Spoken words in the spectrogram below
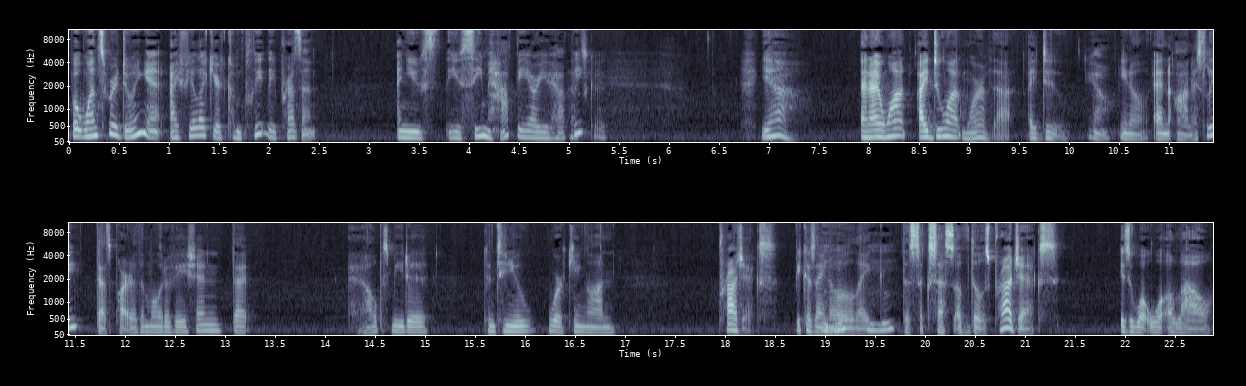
But once we're doing it, I feel like you're completely present, and you you seem happy. Are you happy? That's good. Yeah. And I want I do want more of that. I do. Yeah. You know, and honestly, that's part of the motivation that helps me to continue working on projects because I know mm-hmm. like mm-hmm. the success of those projects is what will allow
